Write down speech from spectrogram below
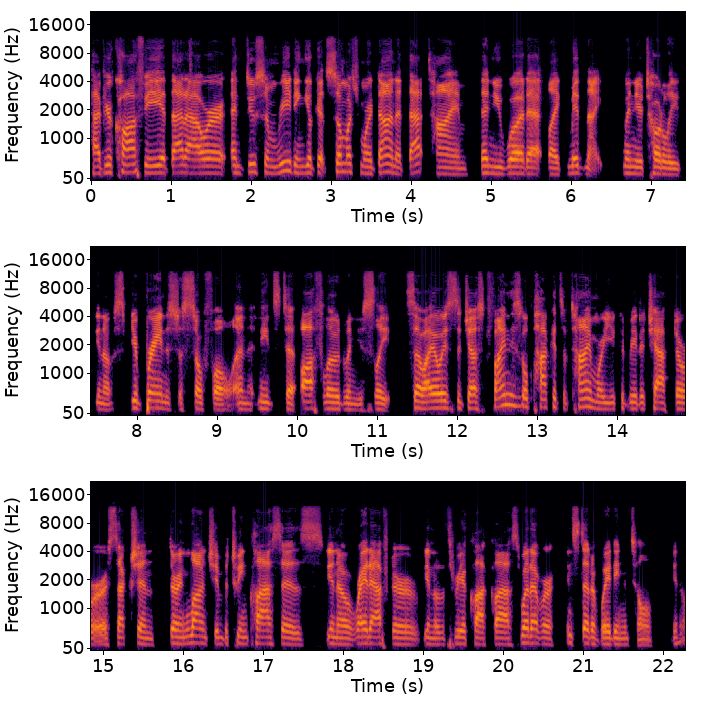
have your coffee at that hour and do some reading you'll get so much more done at that time than you would at like midnight when you're totally, you know, your brain is just so full and it needs to offload when you sleep. So I always suggest find these little pockets of time where you could read a chapter or a section during lunch, in between classes, you know, right after, you know, the three o'clock class, whatever, instead of waiting until, you know,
